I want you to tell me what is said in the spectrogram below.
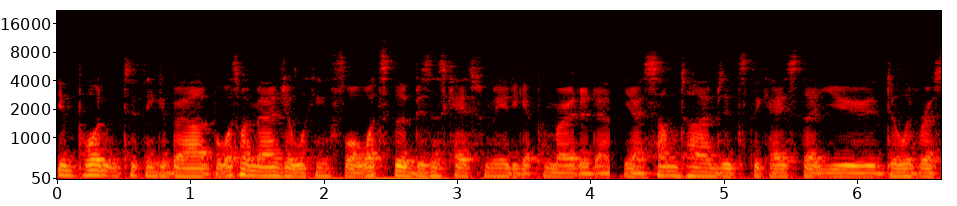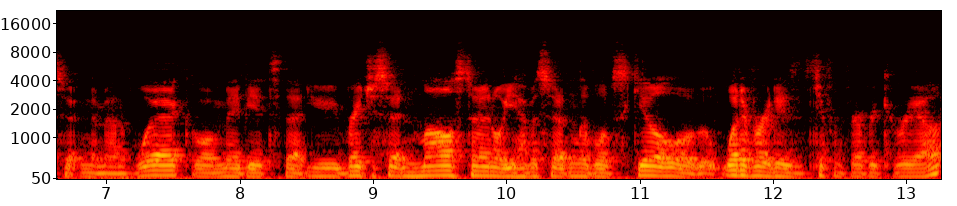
Important to think about but what's my manager looking for? What's the business case for me to get promoted? And you know, sometimes it's the case that you deliver a certain amount of work, or maybe it's that you reach a certain milestone, or you have a certain level of skill, or whatever it is. It's different for every career.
